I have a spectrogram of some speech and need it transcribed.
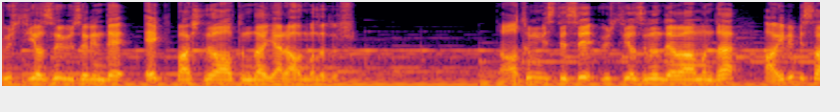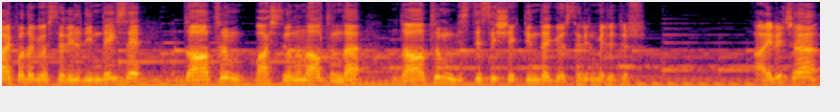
üst yazı üzerinde ek başlığı altında yer almalıdır. Dağıtım listesi üst yazının devamında ayrı bir sayfada gösterildiğinde ise dağıtım başlığının altında dağıtım listesi şeklinde gösterilmelidir. Ayrıca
